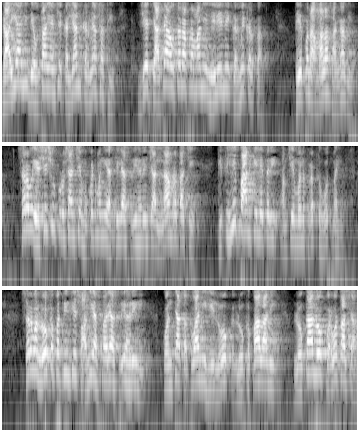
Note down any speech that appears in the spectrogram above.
गायी आणि देवता यांचे कल्याण करण्यासाठी जे त्या त्या अवताराप्रमाणे लिलेने कर्मे करतात ते पण आम्हाला सांगावी. सर्व यशस्वी पुरुषांचे मुकुटमणी असलेल्या श्रीहरींच्या लीलामृताचे कितीही पान केले तरी आमचे मन तृप्त होत नाही. सर्व लोकपतींचे स्वामी असणाऱ्या श्रीहरींनी कोणत्या तत्वानी हे लोक लोकपाल आणि लोकालोक पर्वताच्या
